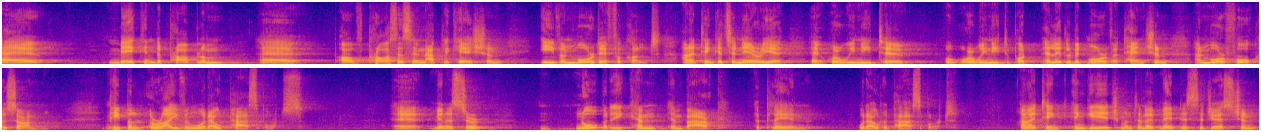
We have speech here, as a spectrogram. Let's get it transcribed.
uh, making the problem uh, of processing application even more difficult. And I think it's an area uh, where we need to where we need to put a little bit more of attention and more focus on. People arriving without passports. Uh, Minister, nobody can embark a plane without a passport. And I think engagement, and I've made this suggestion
